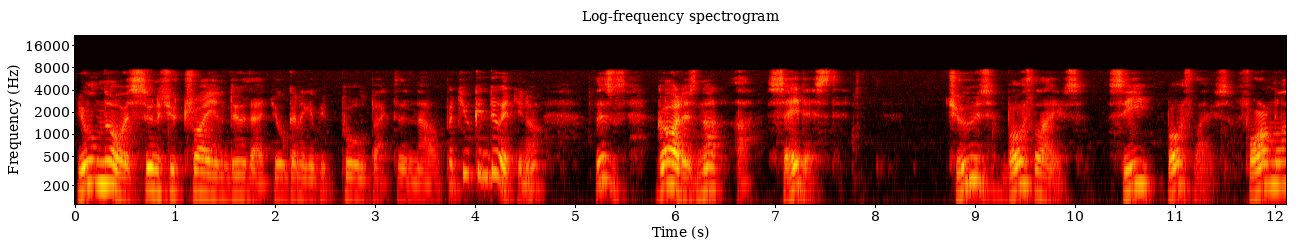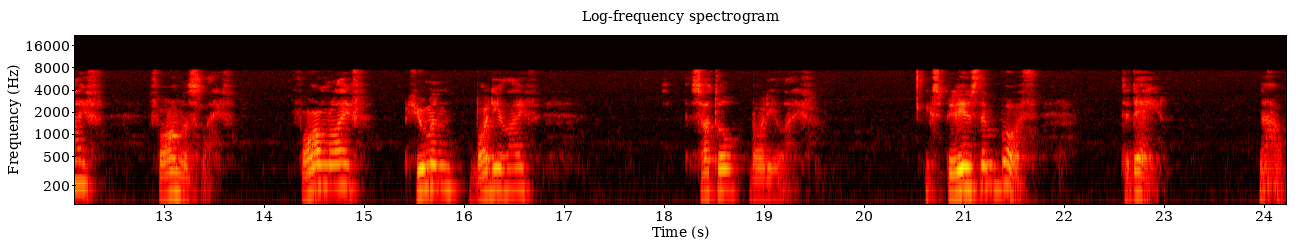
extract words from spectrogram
You'll know as soon as you try and do that, you're going to be pulled back to the now. But you can do it, you know. This God is not a sadist. Choose both lives. See both lives. Form life, formless life. Form life, human body life, subtle body life. Experience them both today, now.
